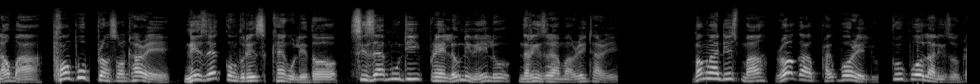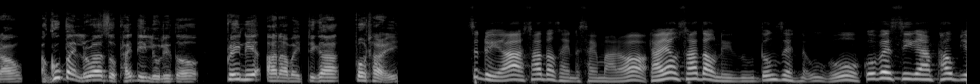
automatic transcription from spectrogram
နောက်မှာဖွန်ဖို့ပရွန်ဆွန်ထားတဲ့နေစဲကွန်ထရီစခန်းကိုလေတော့စီဇက်မှုတီပရဲလုံးနေတယ်လို့နရင်စရာမှာရိတ်ထားတယ်ဘင်္ဂလားဒေ့ရှ်မှာရော့ကဖိုက်ပေါ်ရလူတူပေါ်လာနေဆိုကြောင်းအခုပိုင်လောရဆိုဖိုက်တီလိုလေတော့ပရိနေအာနာမိုင်တီကပေါ်ထားတယ် စစ်တွေကစားတောက်ဆိုင်တစ်ဆိုင်မှာတော့ဓာရောက်စားတောက်နေသူ32ဦးကိုကိုဗစ်စီကံဖောက်ပြ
